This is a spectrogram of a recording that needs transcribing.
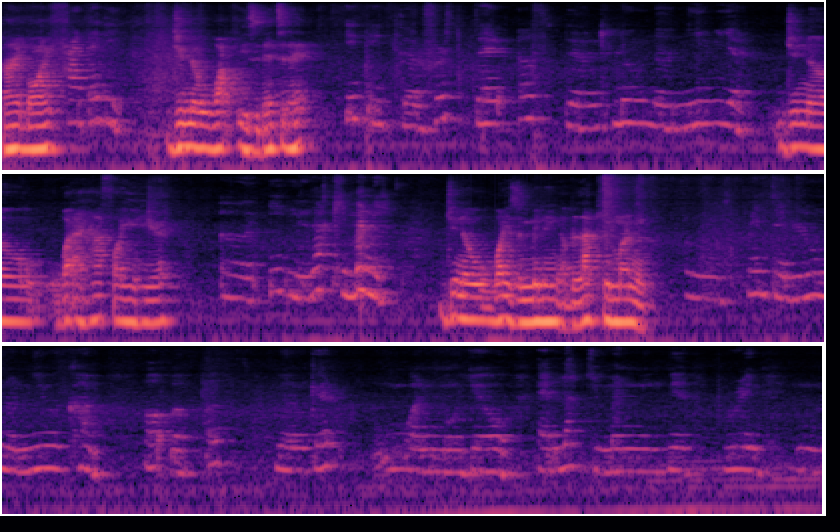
Hi, boy. Hi, Daddy. Do you know what is the day today? It is the first day of the Lunar New Year. Do you know what I have for you here? Uh, it is lucky money. Do you know what is the meaning of lucky money? Uh, when the Lunar New Year comes, all of us will get one more year old, and lucky money will bring mm,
